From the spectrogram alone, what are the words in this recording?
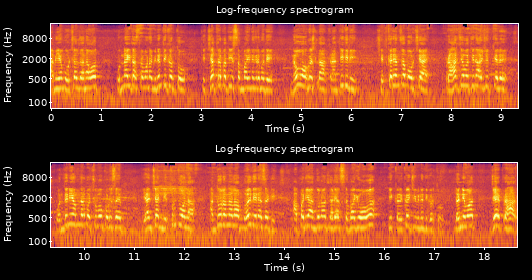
आम्ही या मोर्चाला जाणार आहोत. पुन्हा एकदा सर्वांना विनंती करतो की छत्रपती संभाजीनगरमध्ये नऊ ऑगस्टला क्रांती दिली शेतकऱ्यांचा मोर्चा आहे. प्रहारच्या वतीनं आयोजित केले. वंदनीय आमदार बच्चूभाऊ कडूसाहेब यांच्या नेतृत्वाला आंदोलनाला बळ देण्यासाठी आपण या आंदोलनात लढ्यात सहभागी व्हावं ही कळकळची विनंती करतो. धन्यवाद. जय प्रहार.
